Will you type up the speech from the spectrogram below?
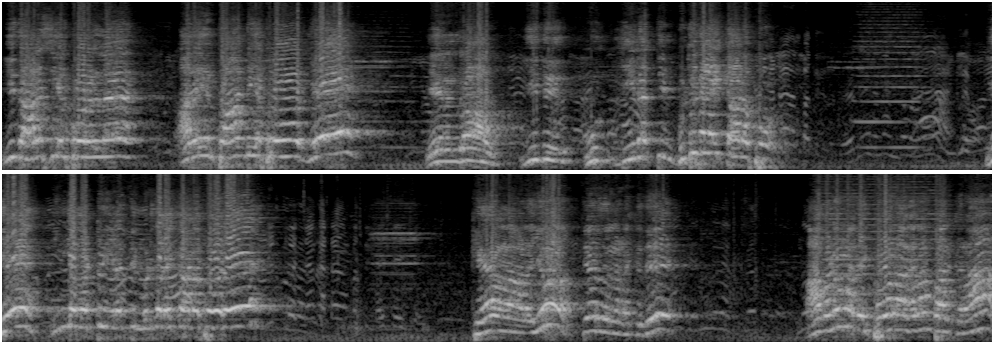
இது அரசியல் போர் அல்ல? அதையும் தாண்டிய போர் ஏன்? ஏனென்றால் இது உன் இனத்தின் விடுதலைக்கான போர். ஏன் இங்க மட்டும் இனத்தின் விடுதலைக்கான போரு? கேரளாலையும் தேர்தல் நடக்குது. அவனும் அதை போராக தான் பார்க்கிறான்.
